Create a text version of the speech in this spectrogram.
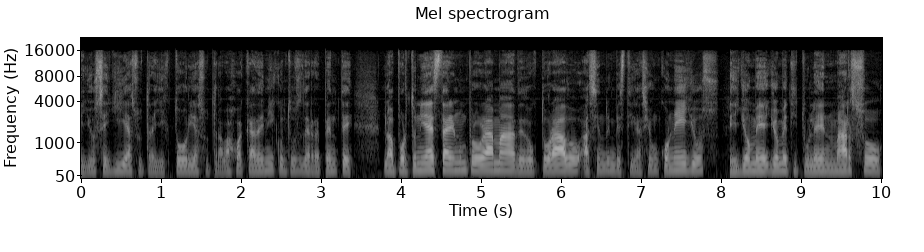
que yo seguía su trayectoria, su trabajo académico, entonces de repente la oportunidad de estar en un programa de doctorado haciendo investigación con ellos. Eh, yo, me, yo me titulé en marzo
